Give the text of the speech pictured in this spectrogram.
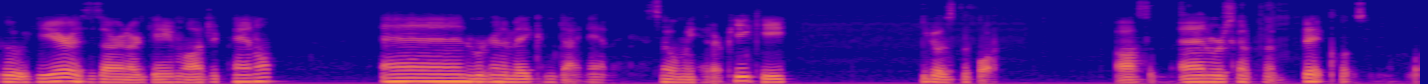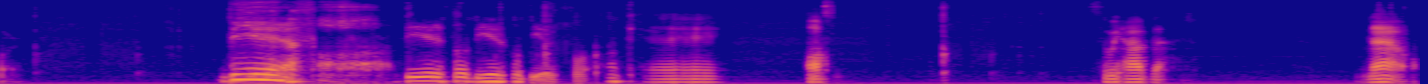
go here. This is our, in our game logic panel. And we're going to make him dynamic. So when we hit our P key, he goes to the floor. Awesome. And we're just going to put him a bit closer to the floor. Beautiful. Beautiful, beautiful, beautiful. Okay. Awesome. So we have that. Now,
